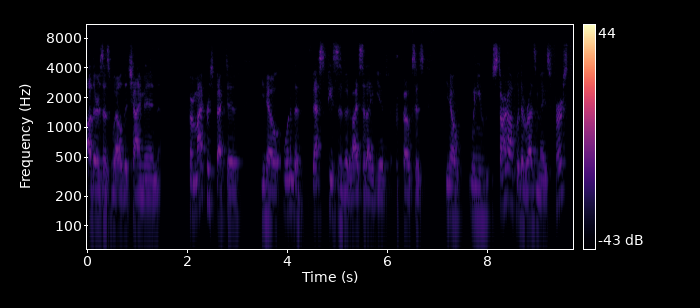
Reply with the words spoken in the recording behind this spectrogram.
others as well to chime in. From my perspective, you know, one of the best pieces of advice that I give for folks is, you know, when you start off with the resumes, first,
